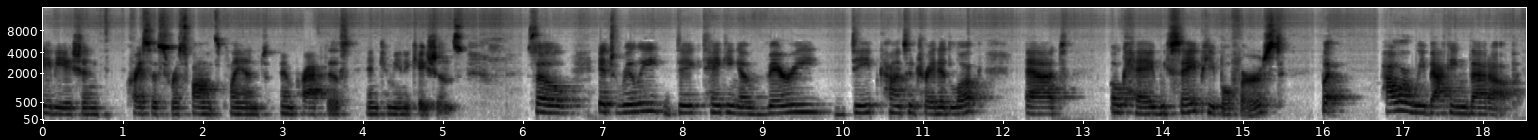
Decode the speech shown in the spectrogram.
aviation crisis response plan and practice and communications? So it's really dig- taking a very deep, concentrated look at okay, we say people first, but how are we backing that up?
